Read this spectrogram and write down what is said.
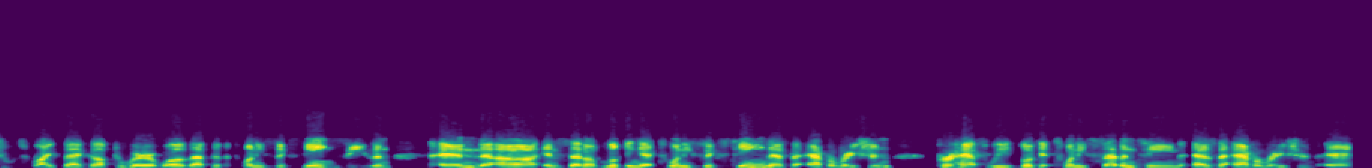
shoots right back up to where it was after the 2016 season. And uh, instead of looking at 2016 as the aberration, perhaps we look at 2017 as the aberration. And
